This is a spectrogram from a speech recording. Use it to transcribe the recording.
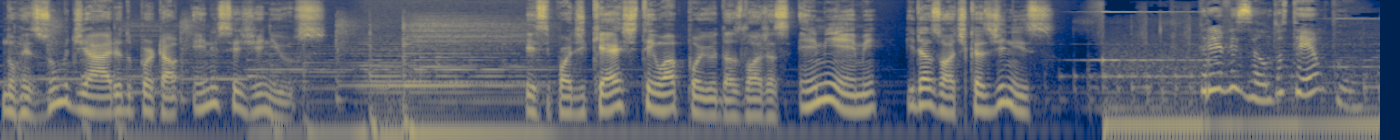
no resumo diário do portal NCG News. Esse podcast tem o apoio das lojas MM e das óticas Diniz. Previsão do tempo.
